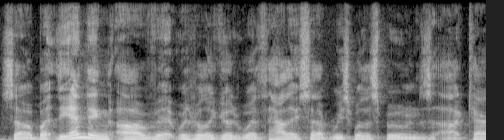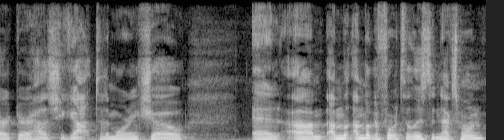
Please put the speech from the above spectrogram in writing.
So, but the ending of it was really good with how they set up Reese Witherspoon's uh, character, how she got to the morning show, and um, I'm, I'm looking forward to at least the next one.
